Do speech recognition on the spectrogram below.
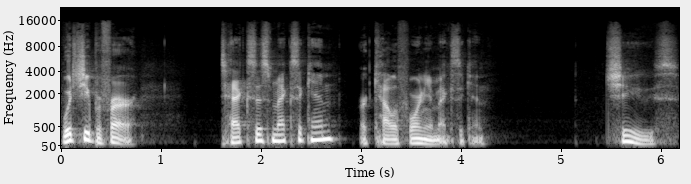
Which do you prefer, Texas Mexican or California Mexican? Choose.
